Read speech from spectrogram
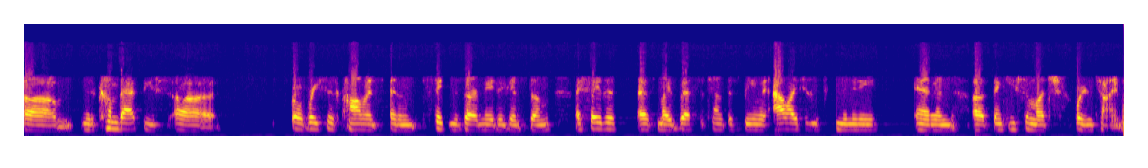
um, we combat these uh, uh, racist comments and statements that are made against them. I say this as my best attempt as being an ally to this community, and thank you so much for your time.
